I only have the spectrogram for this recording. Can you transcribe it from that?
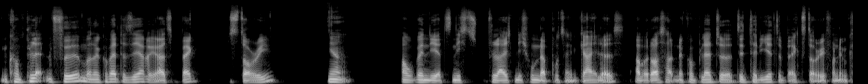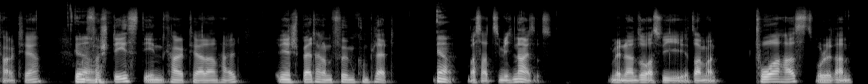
einen kompletten Film oder eine komplette Serie als Backstory. Ja. Auch wenn die jetzt nicht, vielleicht nicht 100% geil ist, aber du hast halt eine komplette, detaillierte Backstory von dem Charakter genau. und verstehst den Charakter dann halt in den späteren Filmen komplett. Ja. Was halt ziemlich nice ist. Und wenn du dann sowas wie, sagen wir, Tor hast, wo du dann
